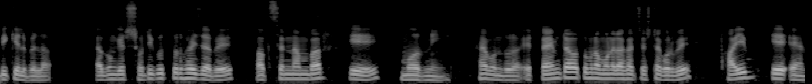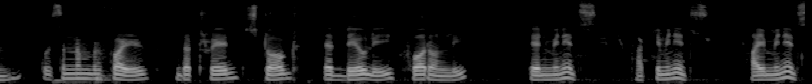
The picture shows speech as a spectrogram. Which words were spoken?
বিকেলবেলা এবং এর সঠিক উত্তর হয়ে যাবে অপশান নাম্বার এ, মর্নিং। হ্যাঁ বন্ধুরা, এর টাইমটাও তোমরা মনে রাখার চেষ্টা করবে five A M question number five the train stopped at Deoli for only ten minutes thirty minutes five minutes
